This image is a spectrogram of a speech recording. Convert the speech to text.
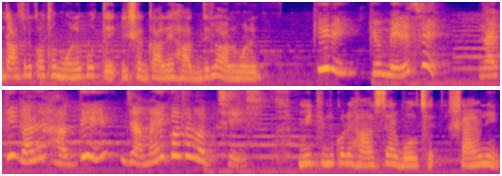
দাঁতের কথা মনে পড়তে ঈশা গালে হাত দিল আলমনে। কি রে কেউ মেরেছে? নাকি গালে হাত দিয়ে জামাইয়ের কথা ভাবছিস? মিটমিট করে হাসছে আর বলছে সায়নী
